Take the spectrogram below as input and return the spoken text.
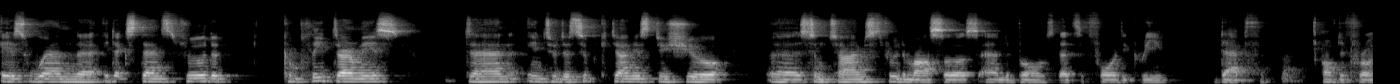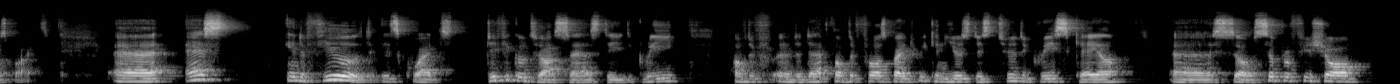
is when uh, it extends through the complete dermis, then into the subcutaneous tissue, uh, sometimes through the muscles and the bones. That's a four degree depth of the frostbite. Uh, as in the field, it's quite difficult to assess the degree of the, uh, the depth of the frostbite, we can use this two degree scale. Uh, so superficial,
